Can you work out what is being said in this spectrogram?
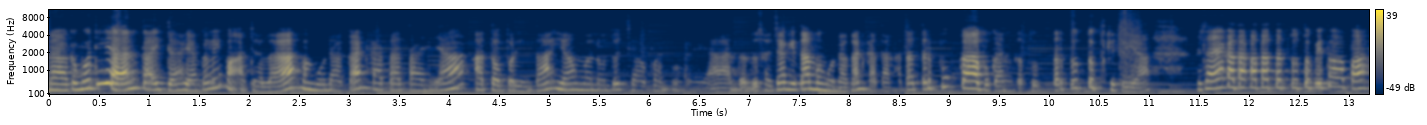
Nah, kemudian kaidah yang kelima adalah menggunakan kata tanya atau perintah yang menuntut jawaban uraian. Tentu saja kita menggunakan kata-kata terbuka bukan tertutup gitu ya. Misalnya kata-kata tertutup itu apa?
